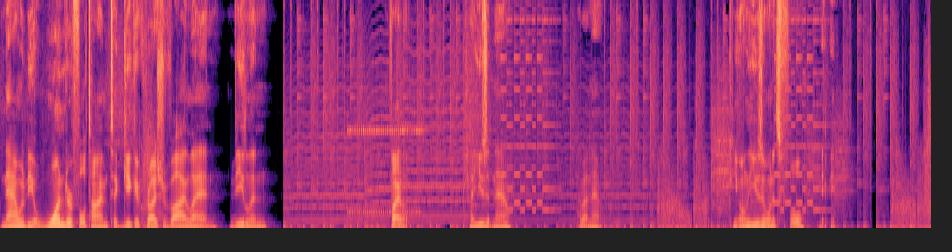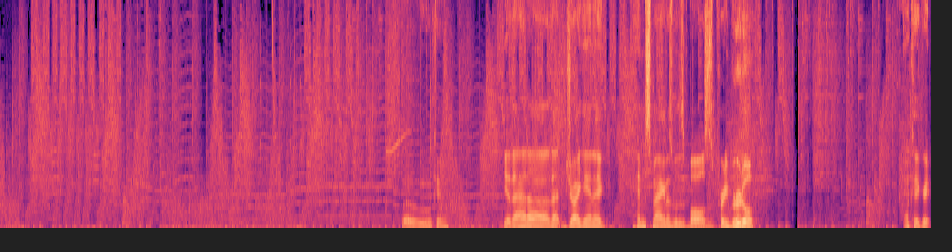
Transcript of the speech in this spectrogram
Now would be a wonderful time to Giga Crush Violen. Villain. Can I use it now? How about now? Can you only use it when it's full? Maybe. Whoa, okay. Yeah, that uh that gigantic him smacking us with his balls is pretty brutal. Okay, great.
